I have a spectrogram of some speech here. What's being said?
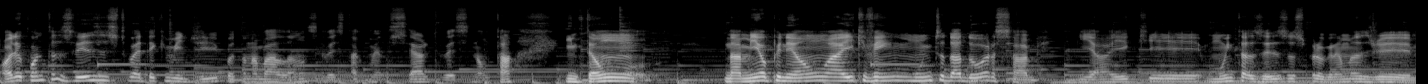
olha quantas vezes tu vai ter que medir, botar na balança, ver se tá comendo certo, ver se não tá. Então, na minha opinião, aí que vem muito da dor, sabe? E aí que muitas vezes os programas de,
